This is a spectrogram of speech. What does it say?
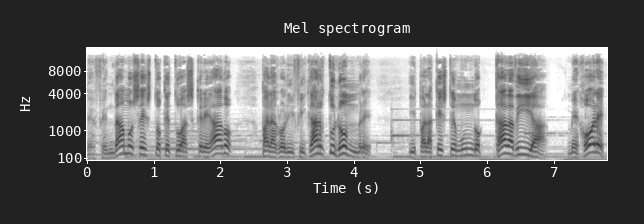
defendamos esto que tú has creado para glorificar tu nombre y para que este mundo cada día mejore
